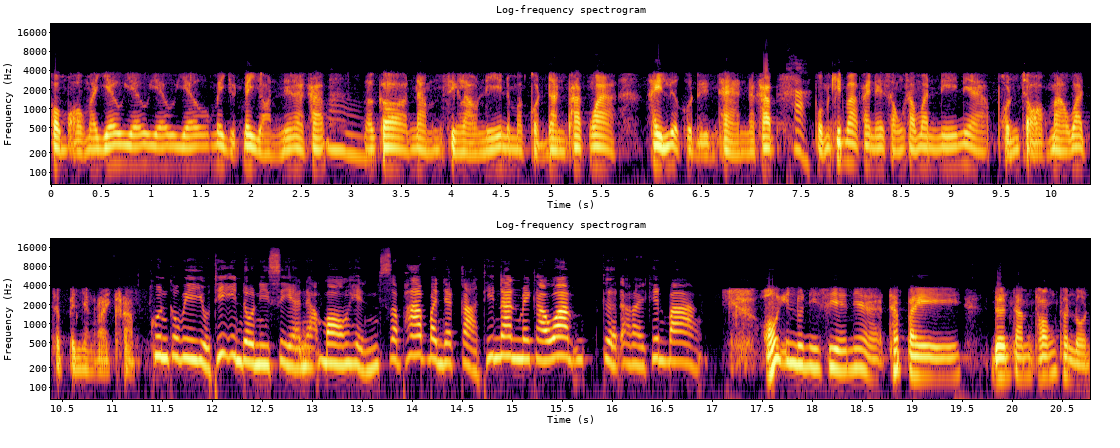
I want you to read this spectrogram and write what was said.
คมออกมาเย้ยวเย้ยวเย้ยวเย้ยวไม่หยุดไม่หย่อนเนี่ยนะครับอืมแล้วก็นำสิ่งเหล่านี้นำมากดดันพรรคว่าให้เลือกคนอื่นแทนนะครับค่ะผมคิดว่าภายในสองสามวันนี้เนี่ยผลจะออกมาว่าจะเป็นอย่างไรครับ คุณกวีอยู่ที่อินโดนีเซียเนี่ยมองเห็นสภาพบรรยากาศที่นั่นไหมคะว่าเกิดอะไรขึ้นบ้างอ๋ออินโดนีเซียเนี่ยถ้าไปเดินตามท้องถนน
